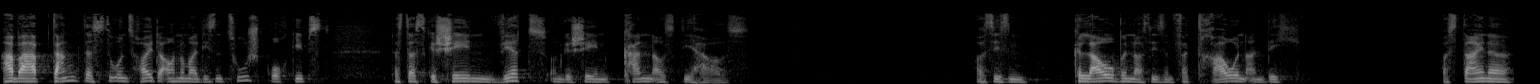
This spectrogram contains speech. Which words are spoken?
Aber hab Dank, dass du uns heute auch nochmal diesen Zuspruch gibst, dass das geschehen wird und geschehen kann aus dir heraus. Aus diesem Glauben, aus diesem Vertrauen an dich aus deiner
